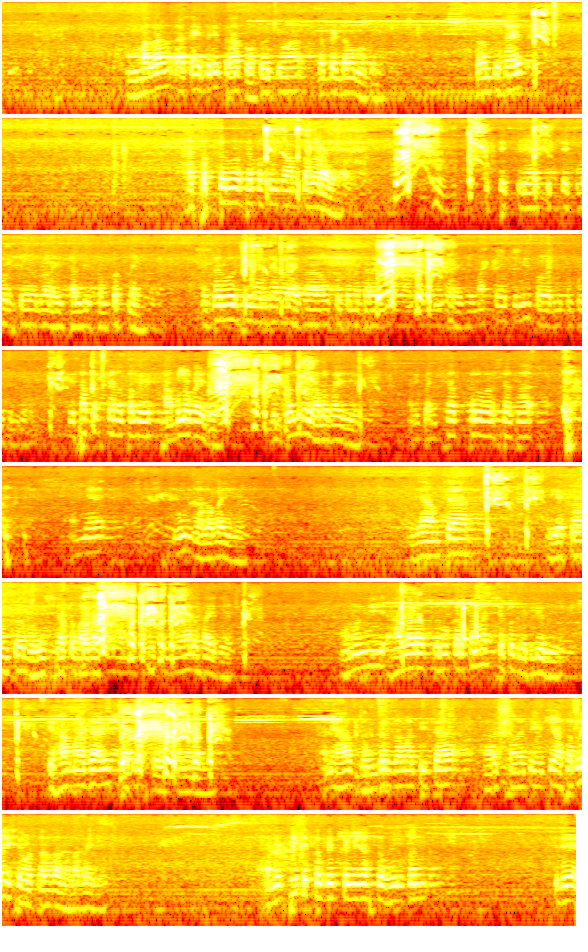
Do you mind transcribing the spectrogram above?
मला काहीतरी त्रास होतो किंवा तब्येत डाऊन होतो. परंतु साहेब हा सत्तर वर्षापासूनचा आमचा लढाई आहे. कित्येक पिढ्या कित्येक वर्ष लढाई चालली संपत नाही. दरवर्षी मोर्चा करायचा उपोषण करायचं करायचे. मागच्या वर्षी मी सोळा दिवस उपोषण केलं. ते सातत्यानं चालू हे थांबलं पाहिजे. ते बंद झालं पाहिजे. आणि पंच्याहत्तर वर्षाचा अन्याय दूर झाला पाहिजे. म्हणजे आमच्या लेकरांचं भविष्याचं बाजारात मिळालं पाहिजे. म्हणून मी हा लढा सुरू करतानाच शपथ घेतली होती की हा माझ्या आयुष्यात आणि हा धनगर जमातीच्या आरक्षणाच्या इतिहासातलाही शेवटचा लढा झाला पाहिजे. आणि ठीक आहे तब्येत कमी जास्त होईल पण जे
